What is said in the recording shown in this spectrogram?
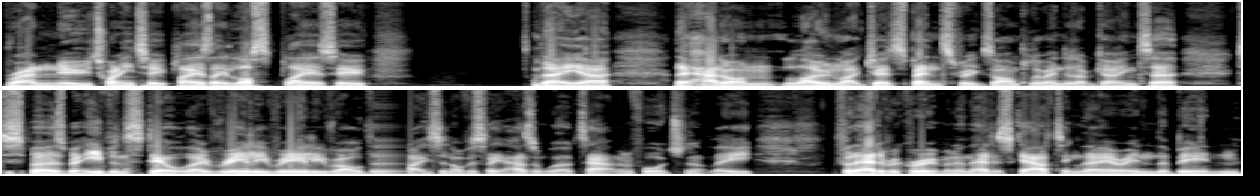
brand new 22 players. They lost players who they uh, they had on loan like Djed Spence, for example, who ended up going to to Spurs. But even still, they really, really rolled the dice, and obviously it hasn't worked out. Unfortunately, for the head of recruitment and the head of scouting, they are in the bin,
